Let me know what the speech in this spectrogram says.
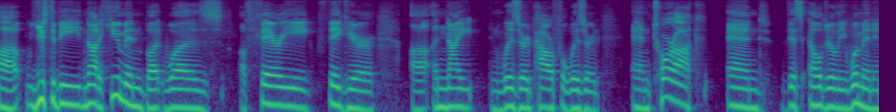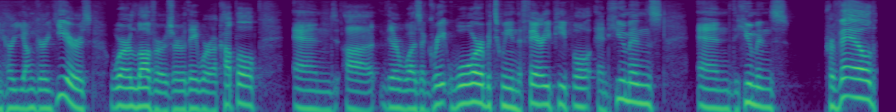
Uh, used to be not a human, but was a fairy figure, uh, a knight and wizard, powerful wizard. And Torok and this elderly woman in her younger years were lovers, or they were a couple. And uh, there was a great war between the fairy people and humans, and the humans prevailed,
